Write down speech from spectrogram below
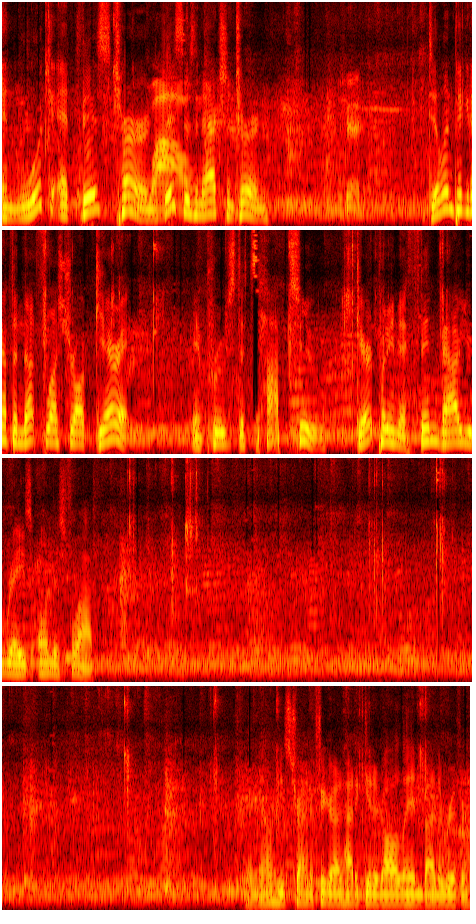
And look at this turn. Wow. This is an action turn. Check. Dylan picking up the nut flush draw. Garrett improves to top two. Garrett putting a thin value raise on this flop. And now he's trying to figure out how to get it all in by the river.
